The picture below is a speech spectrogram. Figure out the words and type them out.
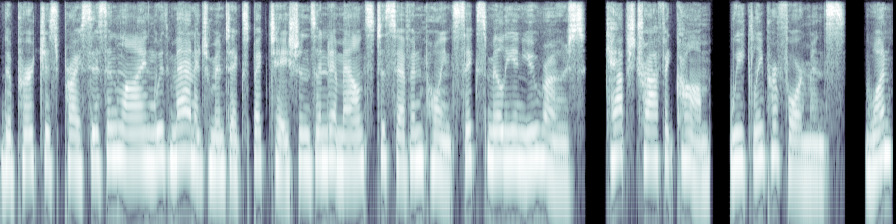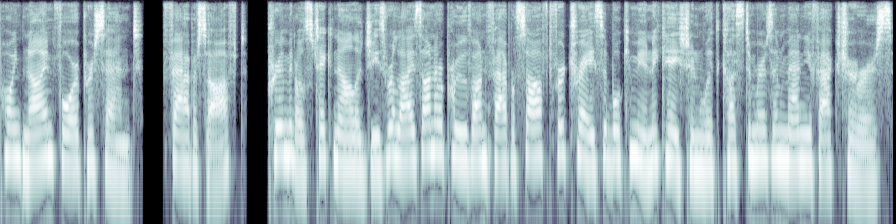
The purchase price is in line with management expectations and amounts to 7.6 million euros. Kapsch TrafficCom, weekly performance, 1.94%. Fabasoft, Primetals Technologies relies on Approve on Fabasoft for traceable communication with customers and manufacturers.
